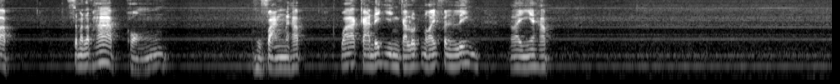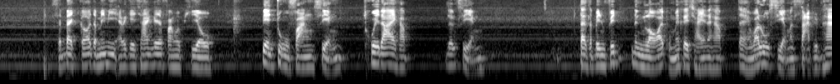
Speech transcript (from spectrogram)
ปรับสมรรถภาพของหูฟังนะครับ ว่าการได้ยินการลดน้อยเฟลลิ่งอะไรเงี้ยครับ แบตก็จะไม่มีแอปพลิเคชันก็จะฟังเพียวเปลี่ยนจุ่ฟังเสียงช่วยได้ครับ เรื่องเสียง แต่จะเป็นฟิตหนึ่งร้อยผมไม่เคยใช้นะครับ แต่เห็นว่าลูกเสียงมันสามจุดห้า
